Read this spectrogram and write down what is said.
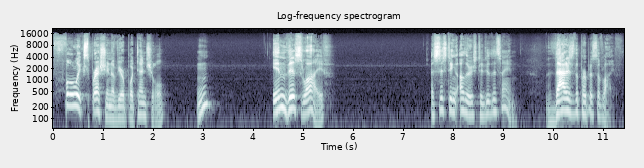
full expression of your potential hmm, in this life, assisting others to do the same. That is the purpose of life.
